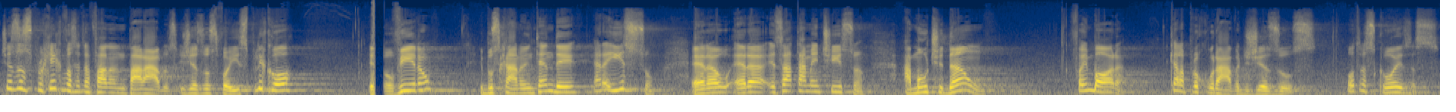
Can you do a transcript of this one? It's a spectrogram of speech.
Jesus, por que, que você está falando em parábolas? E Jesus foi e explicou. Eles ouviram e buscaram entender. Era isso. Era, era exatamente isso. A multidão foi embora. O que ela procurava de Jesus? Outras coisas.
